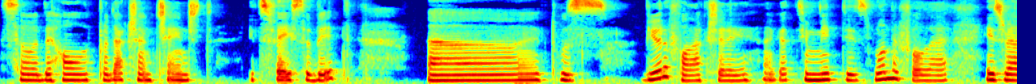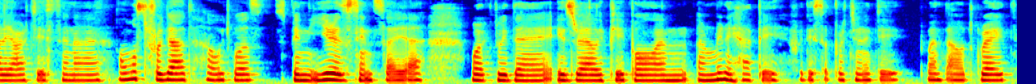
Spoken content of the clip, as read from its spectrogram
So the whole production changed its face a bit. Uh, it was beautiful actually. I got to meet these wonderful uh, Israeli artists, and I almost forgot how it was. It's been years since I uh, worked with the Israeli people, and I'm really happy for this opportunity. It went out great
